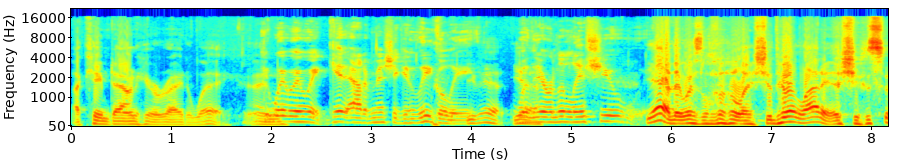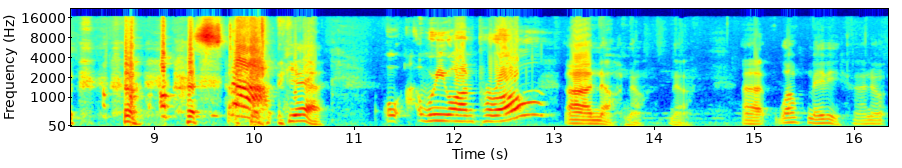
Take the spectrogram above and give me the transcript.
I came down here right away. wait, wait, wait! Get out of Michigan legally. yeah, yeah. Was there a little issue? Yeah, there was a little issue. There were a lot of issues. oh, stop. yeah. Were you on parole? Uh, no, no, no. Uh, well, maybe. I know.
